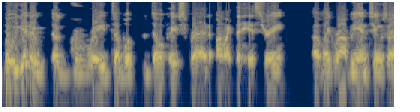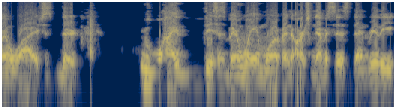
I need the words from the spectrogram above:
but we get a, a great double double page spread on like the history of like Robbie and Tombstone and why it's just they're why this has been way more of an arch nemesis than really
